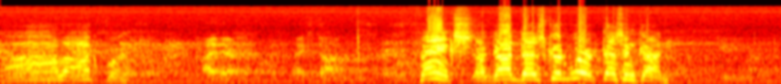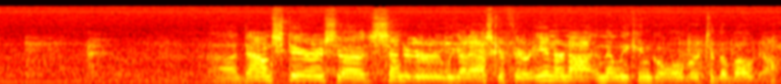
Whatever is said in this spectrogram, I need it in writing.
Allah Akbar. Hi there. Nice dog. Thanks. Uh, God does good work, doesn't God? Uh, downstairs, uh, Senator, we got to ask if they're in or not, and then we can go over to the vote. Oh.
